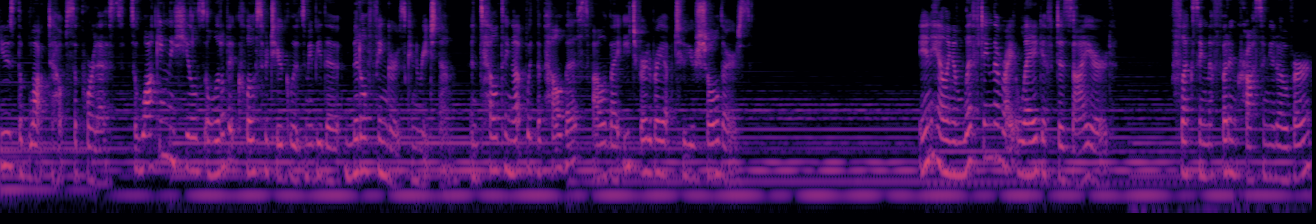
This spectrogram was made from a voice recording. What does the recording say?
Use the block to help support us. So walking the heels a little bit closer to your glutes, maybe the middle fingers can reach them, and tilting up with the pelvis, followed by each vertebrae up to your shoulders. Inhaling and lifting the right leg if desired, flexing the foot and crossing it over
